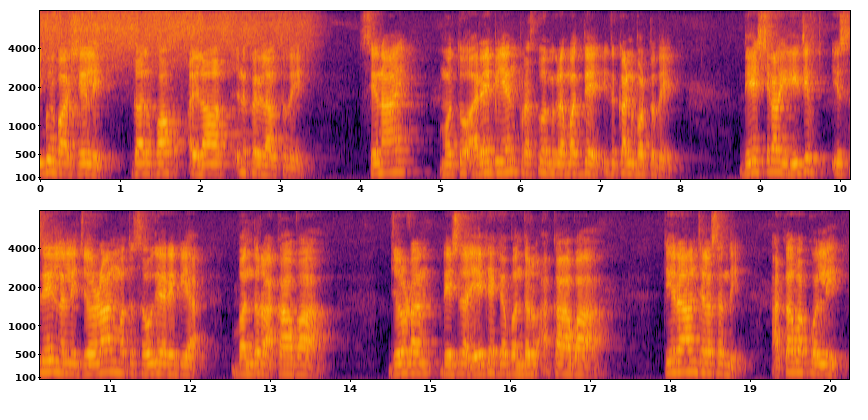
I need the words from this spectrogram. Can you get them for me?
ಇಬ್ಬರು ಭಾಷೆಯಲ್ಲಿ ಗಲ್ಫ್ ಆಫ್ ಐಲಾತ್ ಎಂದು ಕರೆಯಲಾಗುತ್ತದೆ ಸಿನಾಯ್ ಮತ್ತು ಅರೇಬಿಯನ್ ಪ್ರಸ್ಥಭೂಮಿಗಳ ಮಧ್ಯೆ ಇದು ಕಂಡುಬರ್ತದೆ ದೇಶಗಳ ಈಜಿಪ್ಟ್, ಇಸ್ರೇಲ್ನಲ್ಲಿ ಜೋರ್ಡಾನ್ ಮತ್ತು ಸೌದಿ ಅರೇಬಿಯಾ ಬಂದರು ಅಕಾಬಾ. ಜೋರ್ಡಾನ್ ದೇಶದ ಏಕೈಕ ಬಂದರು ಅಕಾಬಾ. ತೀರಾನ್ ಜಲಸಂಧಿ ಅಕಾಬಾ ಕೊಲ್ಲಿ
